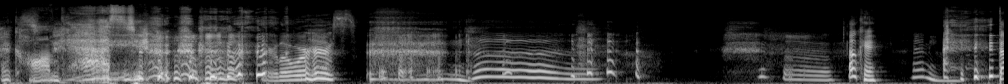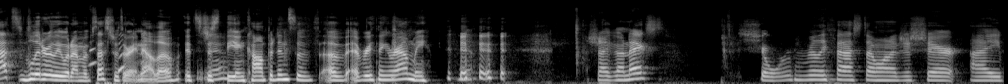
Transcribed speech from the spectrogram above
Comcast. They're the worst. okay, anyway. that's literally what I'm obsessed with right now, though. It's just Yeah. the incompetence of of everything around me. Should I go next? Sure. Really fast, I want to just share. I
